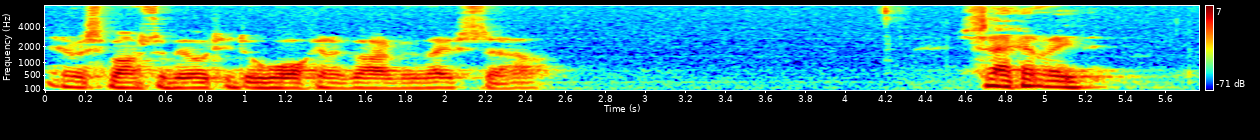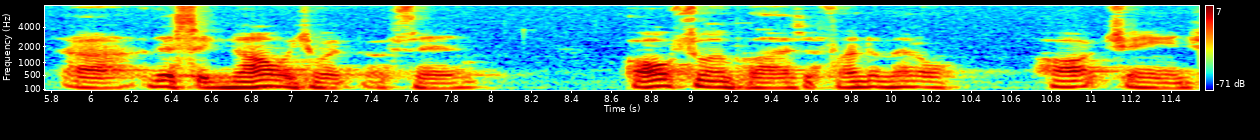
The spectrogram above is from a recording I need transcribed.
and responsibility to walk in a godly lifestyle. Secondly, uh, this acknowledgement of sin also implies a fundamental heart change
